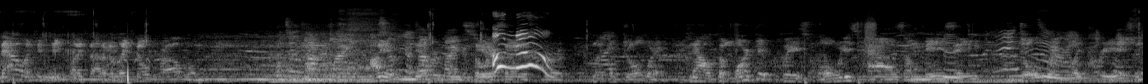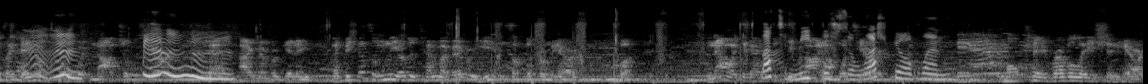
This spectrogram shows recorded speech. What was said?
Now I can take bites out of it like no problem. What's on top of my I have never been so Oh, excited no! for like a Dole Whip. Now the marketplace always has amazing Dole Whip like creations. Like they have mm-hmm. Dole Whip nachos that mm-hmm. I remember getting. I think that's the only other time I've ever eaten something from here. But now I think I have Let's meet this eye the on celestial planet. Okay, revelation here.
